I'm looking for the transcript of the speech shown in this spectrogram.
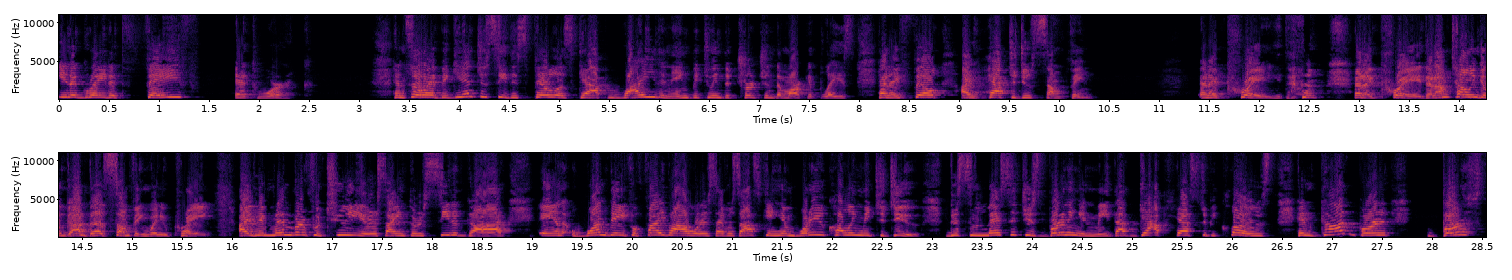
integrated faith at work. And so I began to see this perilous gap widening between the church and the marketplace, and I felt I had to do something. And I prayed and I prayed. And I'm telling you, God does something when you pray. I remember for two years, I interceded God. And one day for five hours, I was asking him, What are you calling me to do? This message is burning in me. That gap has to be closed. And God burned, birthed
